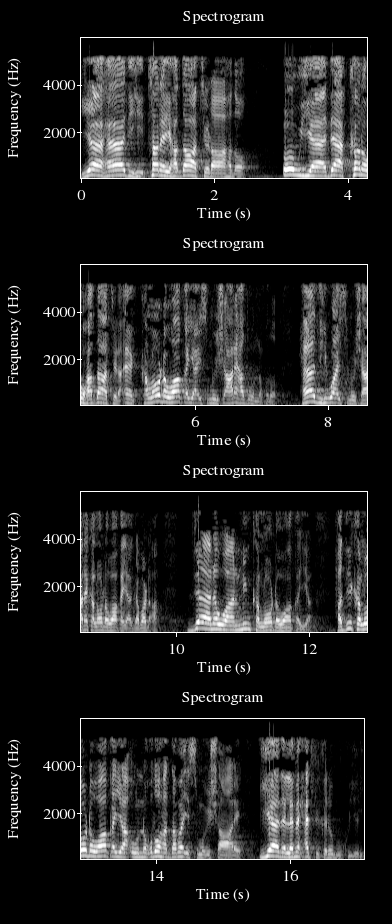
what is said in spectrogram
yaa haadihi tanay haddaad tidhaahdo ow yaadaa kanow haddaad tidha ee ka loo dhawaaqayaa ismu ishaare hadduu noqdo. Haadihi waa ismu ishaare ka loo dhawaaqayaa gabadh ah. Daana waa ninka loo dhawaaqaya haddii ka loo dhawaaqayaa uu noqdo haddaba ismu ishaare yaada lama xadfi karo buu ku yidhi.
